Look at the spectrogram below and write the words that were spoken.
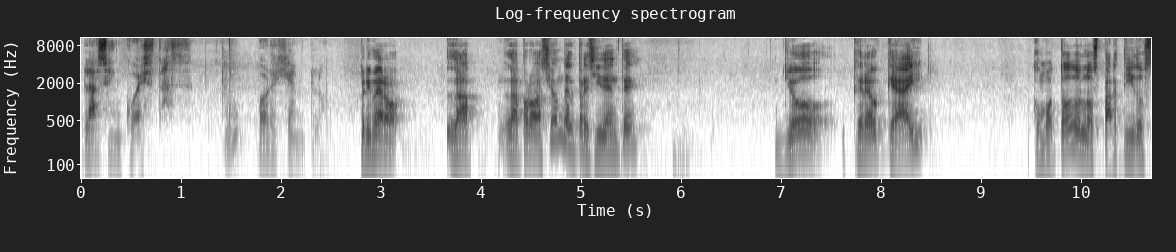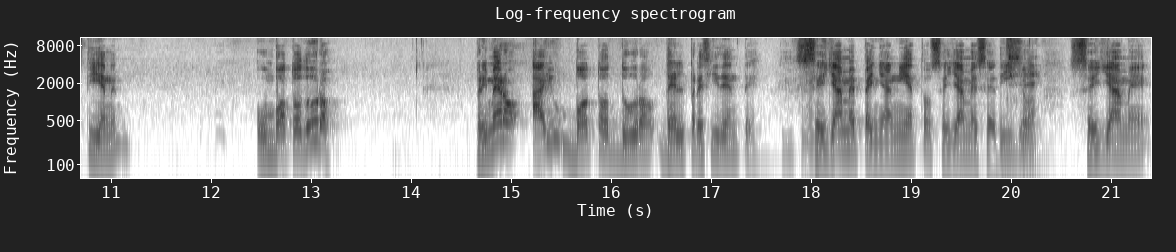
las encuestas, ¿no? por ejemplo. Primero, la, la aprobación del presidente, yo creo que hay, como todos los partidos tienen, un voto duro. Primero, hay un voto duro del presidente. Se llame Peña Nieto, se llame Cedillo, Sí. se llame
